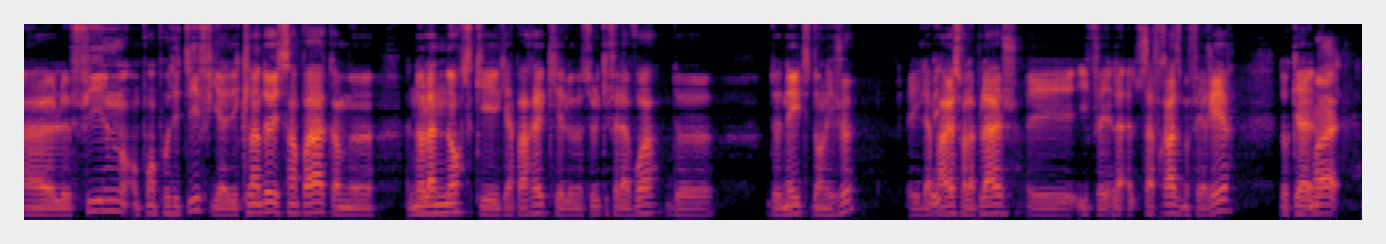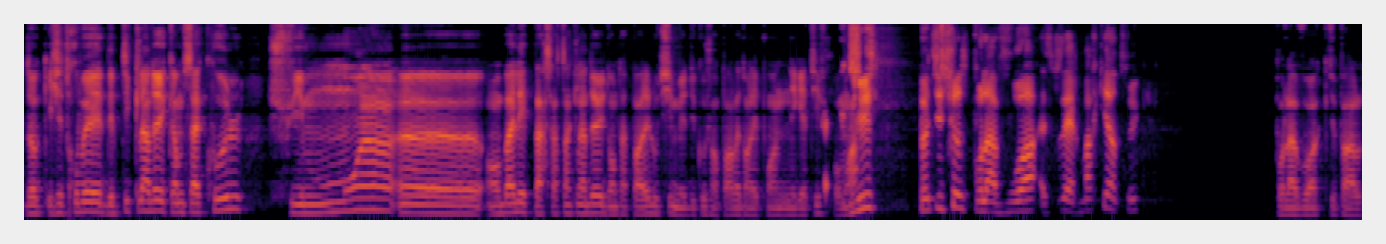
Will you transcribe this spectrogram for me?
euh, le film, en point positif, il y a des clins d'œil sympas comme euh, Nolan North qui, qui apparaît, qui est le, celui qui fait la voix de, de Nate dans les jeux. Et il Oui. apparaît sur la plage et il fait la- sa phrase me fait rire. Donc, euh, Ouais. donc j'ai trouvé des petits clins d'œil comme ça cool. Je suis moins emballé par certains clins d'œil dont as parlé l'outil, mais du coup j'en parlais dans les points négatifs pour moi. Juste, petite chose pour la voix. Est-ce que vous avez remarqué un truc? Pour la voix que tu parles.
